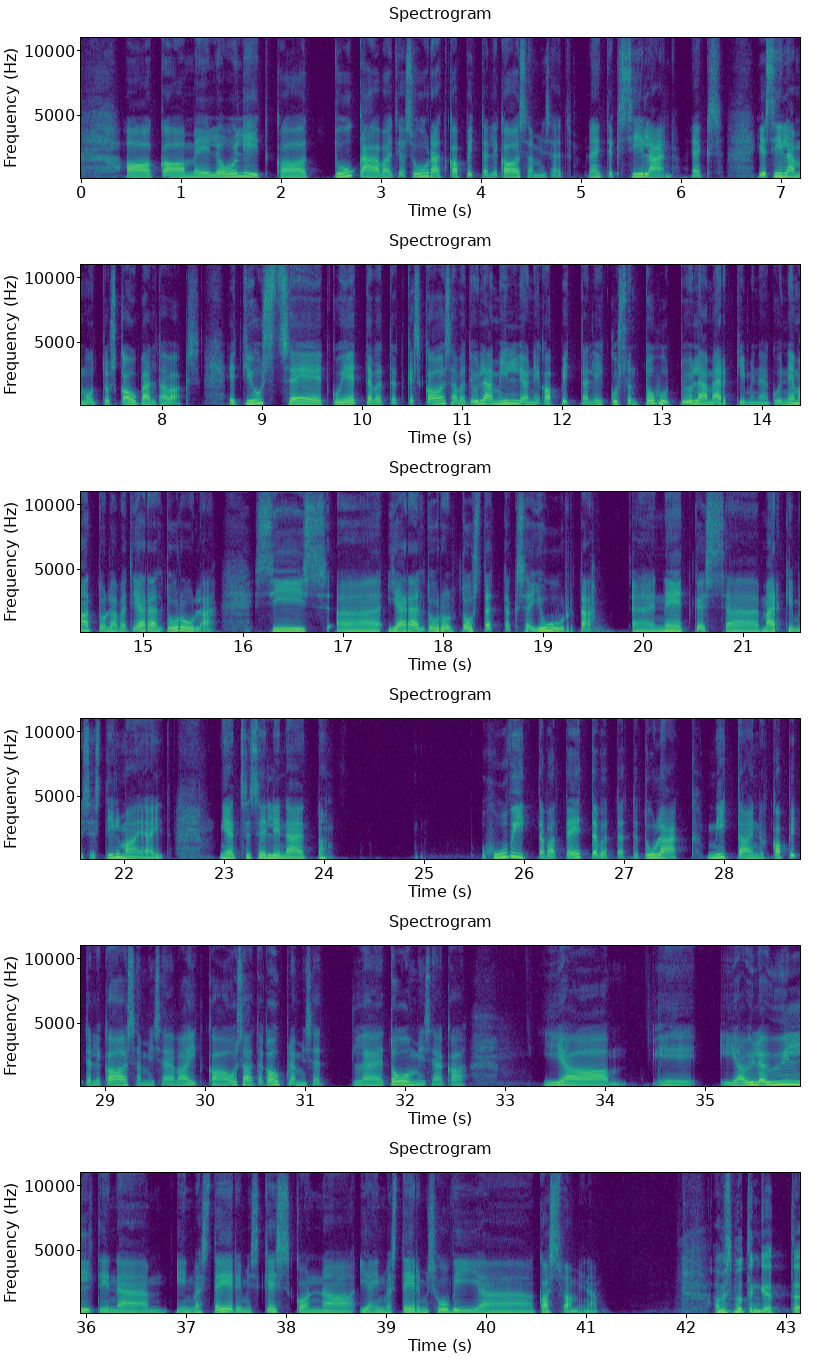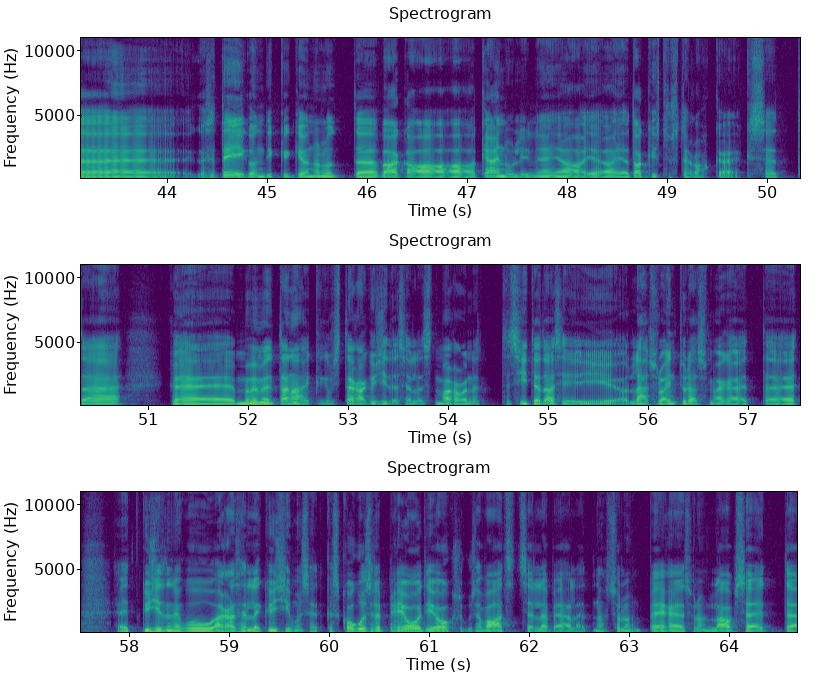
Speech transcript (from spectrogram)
aga meil olid ka tugevad ja suured kapitali kaasamised, näiteks Silen, eks. ja Silen muutus kaubeldavaks. et just see, et kui ettevõtted, kes kaasavad üle miljoni kapitali, kus on tohutu ülemärkimine, kui nemad tulevad järelturule, siis äh, järelturult ostetakse juurde äh, need, kes äh, märkimisest ilma jäid. nii et see selline noh huvitavate ettevõtete tulek, mitte ainult kapitali kaasamise, vaid ka osade kauplemise toomisega. Ja, ja üleüldine investeerimiskeskkonna ja investeerimishuvi äh, kasvamine. Aga ma just mõtlengi, et äh, ka see teekond ikkagi on olnud äh, väga käänuline ja, ja, ja takistuste rohke, eks, et me võime täna ikkagi vist ära küsida sellest, ma arvan, et siit edasi läheb sul ainult ülesmäge, et. et küsida nagu ära selle küsimuse, et kas kogu selle perioodi jooksul, kui sa vaatasid selle peale, et noh, sul on pere, sul on lapsed.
